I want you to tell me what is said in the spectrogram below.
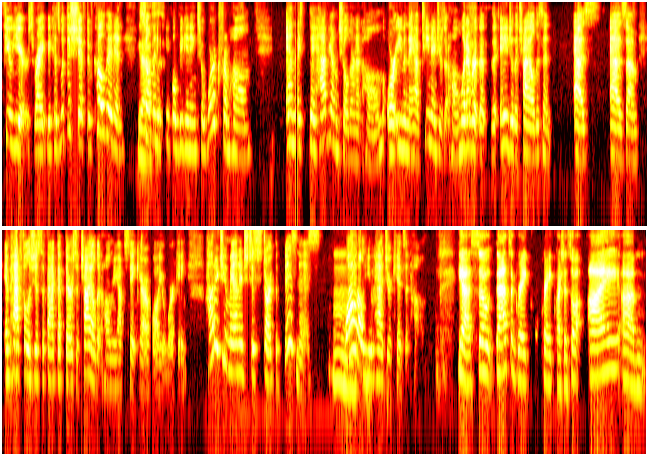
few years, right? Because with the shift of COVID and yes. so many people beginning to work from home, and they, they have young children at home or even they have teenagers at home whatever the, the age of the child isn't as as um, impactful as just the fact that there's a child at home you have to take care of while you're working. How did you manage to start the business mm. while you had your kids at home? Yeah, so that's a great, great question. So I, um,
